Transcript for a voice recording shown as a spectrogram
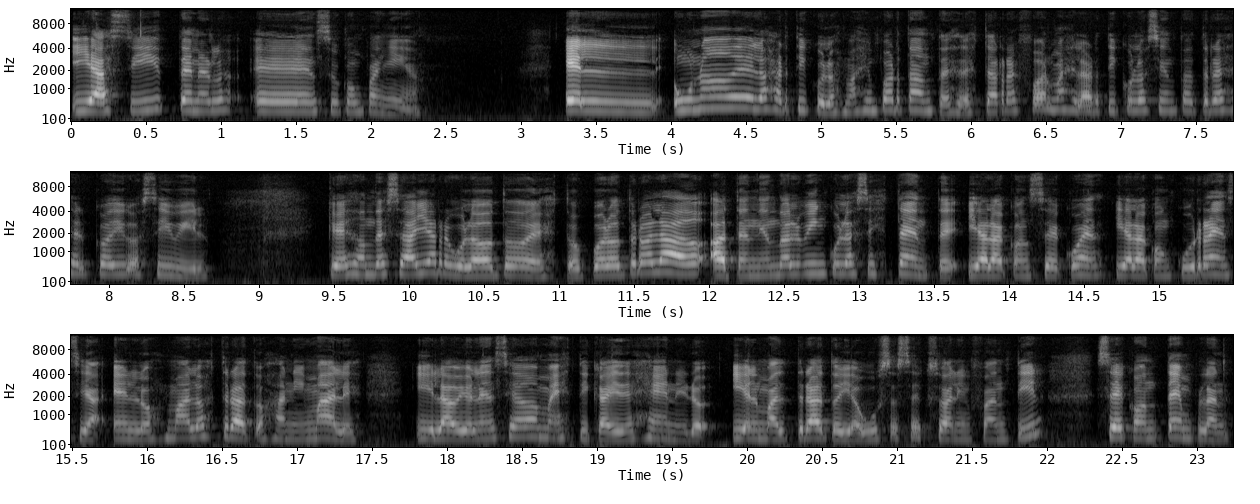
y así tenerlos eh, en su compañía. uno de los artículos más importantes de esta reforma es el artículo 103 del Código Civil, que es donde se haya regulado todo esto. Por otro lado, atendiendo al vínculo existente y a la, y a la concurrencia en los malos tratos animales y la violencia doméstica y de género y el maltrato y abuso sexual infantil, se contemplan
